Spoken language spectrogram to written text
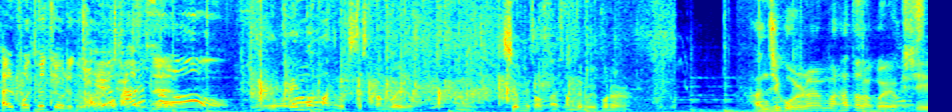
잘 버텼죠 그래도. 잘했어! 뺀 것만으로 진짜 잘한 거예요. 음, 지현민 선수 상대로 이거를. 안 지고 올라올만 하더라고요 역시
